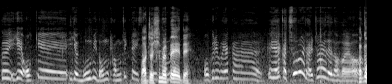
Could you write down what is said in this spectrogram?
그 이게 어깨 이게 몸이 너무 경직돼 있어. 맞아 힘을 빼야 돼 어 그리고 약간 그 약간 춤을 잘 춰야 되나 봐요. 아까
